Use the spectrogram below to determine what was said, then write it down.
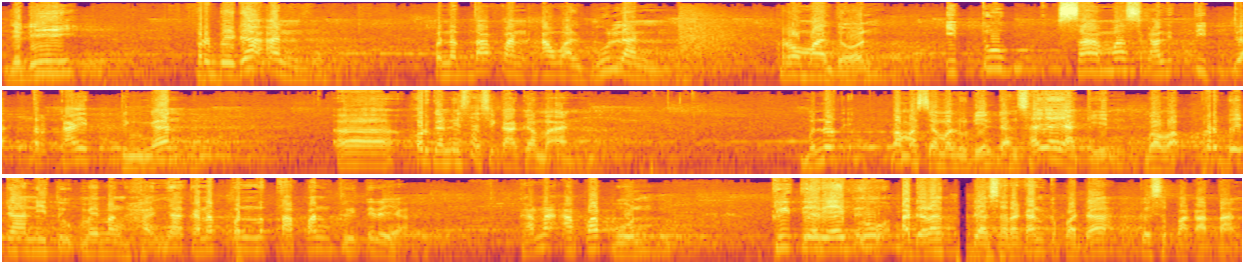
Jadi perbedaan penetapan awal bulan Ramadan itu sama sekali tidak terkait dengan uh, organisasi keagamaan. Menurut Thomas Jamaluddin dan saya yakin bahwa perbedaan itu memang hanya karena penetapan kriteria. Karena apa pun kriteria itu adalah berdasarkan kepada kesepakatan.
